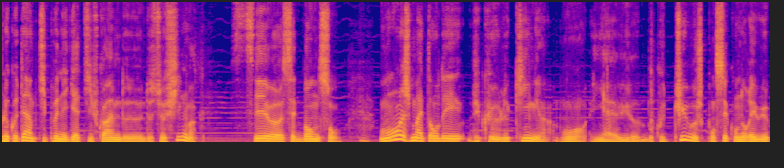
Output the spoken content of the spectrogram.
le côté un petit peu négatif quand même de, de ce film, c'est euh, cette bande son. Moi, je m'attendais, vu que le King, bon, il y a eu euh, beaucoup de tubes, je pensais qu'on aurait eu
